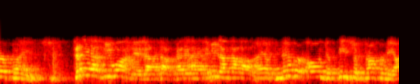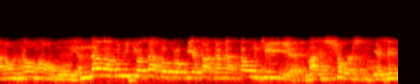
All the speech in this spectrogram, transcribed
airplanes. trei avioane le-am dat, care le-am primit, le-am dat la I alții. have never owned a piece of property. I own no home. N-am avut niciodată o proprietate a mea, stau în chirie. My source is in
